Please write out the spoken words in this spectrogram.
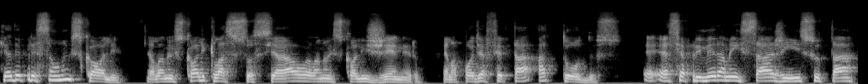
que a depressão não escolhe. Ela não escolhe classe social, ela não escolhe gênero. Ela pode afetar a todos. É, essa é a primeira mensagem, isso está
